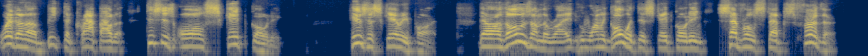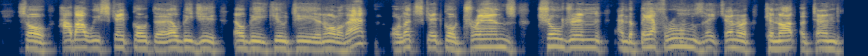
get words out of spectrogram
we're going to beat the crap out of this is all scapegoating. Here's the scary part. There are those on the right who want to go with this scapegoating several steps further. So, how about we scapegoat the LBG, LBQT, and all of that? Or let's scapegoat trans children and the bathrooms they can or cannot attend.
